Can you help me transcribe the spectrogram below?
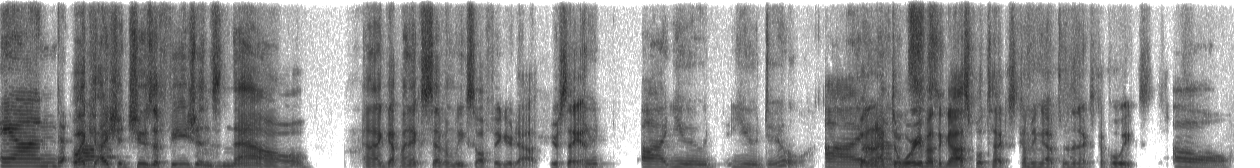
And. Well, I, c- I uh, should choose Ephesians now. And I got my next seven weeks all figured out, you're saying. You, uh, you, you do. So I don't have to worry about the gospel text coming up in the next couple of weeks. Oh,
